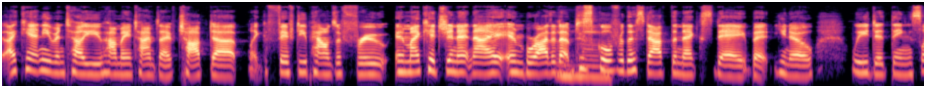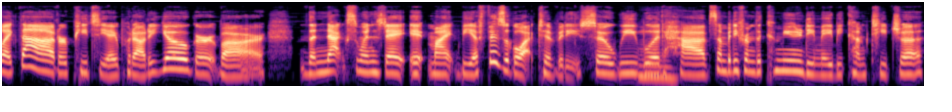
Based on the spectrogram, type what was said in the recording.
I can't even tell you how many times I've chopped up like 50 pounds of fruit in my kitchen at night and brought it up mm-hmm. to school for the staff the next day. But, you know, we did things like that, or PTA put out a yogurt bar. The next Wednesday, it might be a physical activity. So we mm. would have somebody from the community maybe come teach a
